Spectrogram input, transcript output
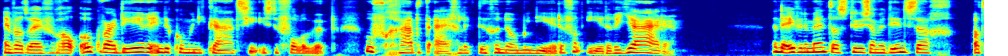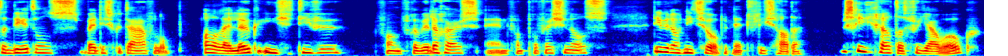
En wat wij vooral ook waarderen in de communicatie is de follow-up. Hoe gaat het eigenlijk de genomineerden van eerdere jaren? Een evenement als Duurzame Dinsdag attendeert ons bij Discutafel op allerlei leuke initiatieven van vrijwilligers en van professionals die we nog niet zo op het netvlies hadden. Misschien geldt dat voor jou ook.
